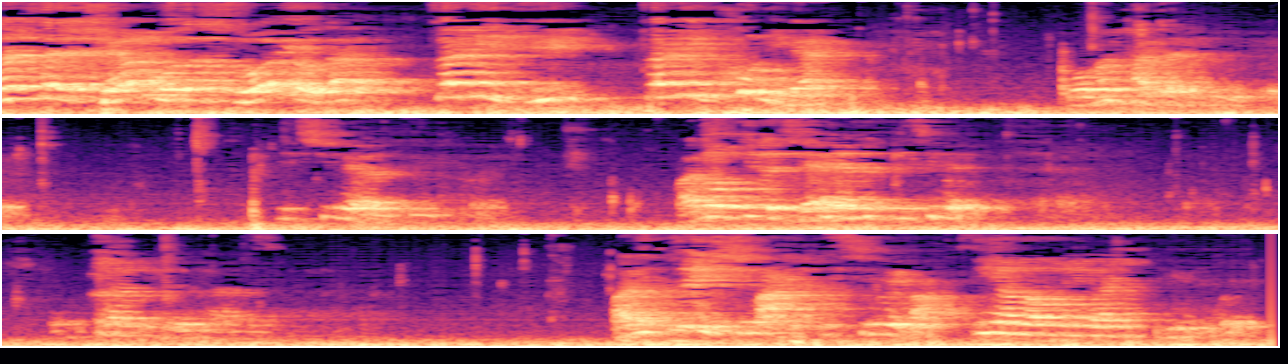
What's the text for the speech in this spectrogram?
但是在全国的所有的专利局、专利库里面，我们排在第一位，第七位还是第五位？反正我记得前年是第七位。我们专利局排是。反正最起码是第七位吧，印象当中应该是第五位。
